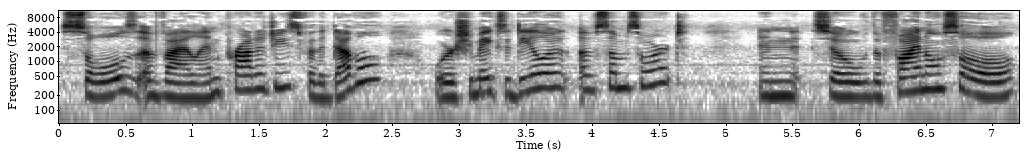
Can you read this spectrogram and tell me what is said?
souls of violin prodigies for the devil, or she makes a deal of some sort. And so the final soul,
